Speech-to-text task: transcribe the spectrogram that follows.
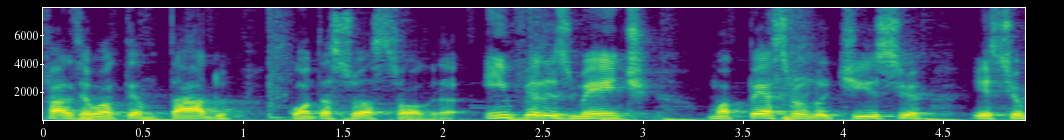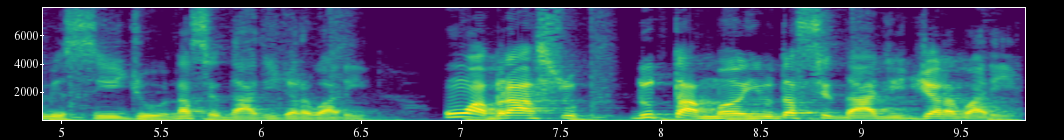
fazer um atentado contra sua sogra. Infelizmente, uma péssima notícia esse homicídio na cidade de Araguari. Um abraço do tamanho da cidade de Araguari.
